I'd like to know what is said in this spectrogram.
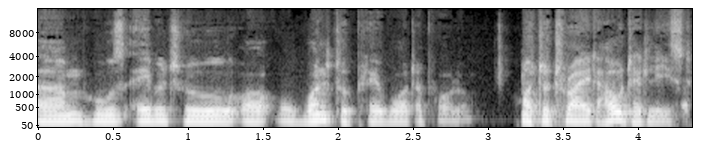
um, who's able to or want to play water polo or to try it out at least.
